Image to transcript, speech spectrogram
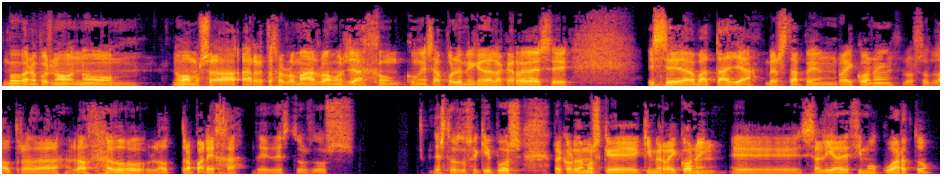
Bueno, pues no, no, no vamos a, a retrasarlo más, vamos ya con, con esa polémica de la carrera, ese esa batalla Verstappen-Raikkonen, la otra, la otra, la otra pareja de, estos dos de estos dos equipos. Recordemos que Kimi Raikkonen eh, salía decimocuarto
